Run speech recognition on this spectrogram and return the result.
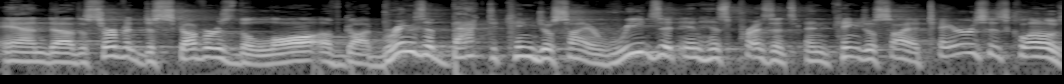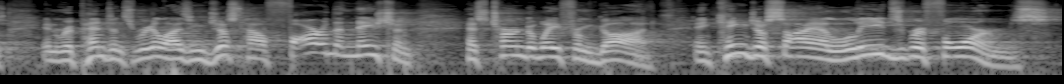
and uh, the servant discovers the law of God, brings it back to King Josiah, reads it in his presence, and King Josiah tears his clothes in repentance, realizing just how far the nation has turned away from God. And King Josiah leads reforms,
